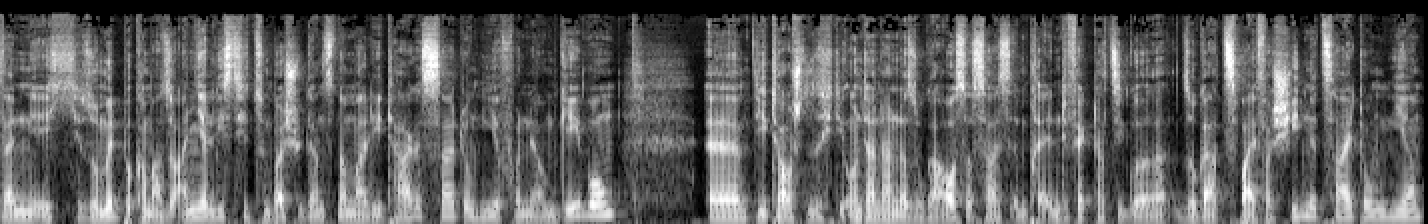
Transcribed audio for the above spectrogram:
wenn ich so mitbekomme, also Anja liest hier zum Beispiel ganz normal die Tageszeitung hier von der Umgebung. Äh, die tauschen sich die untereinander sogar aus. Das heißt, im Endeffekt hat sie sogar zwei verschiedene Zeitungen hier.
